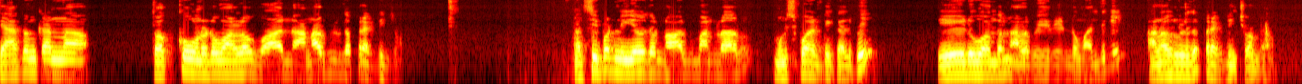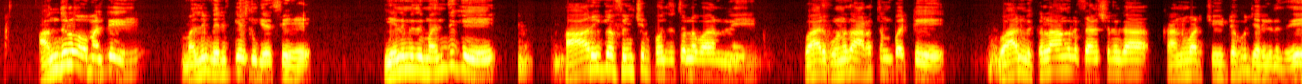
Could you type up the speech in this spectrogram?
శాతం కన్నా తక్కువ ఉండడం వల్ల వారిని అనర్హులుగా ప్రకటించాం. నర్సీపట్నం నియోజకవర్గం నాలుగు మండలాలు మున్సిపాలిటీ కలిపి ఏడు వందల నలభై రెండు మందికి అనర్హులుగా ప్రకటించి ఉన్నాం. అందులో మళ్ళీ మళ్ళీ వెరిఫికేషన్ చేసి ఎనిమిది మందికి ఆరోగ్య పెన్షన్ పొందుతున్న వారిని వారికి ఉన్నత అర్హతను బట్టి వారిని వికలాంగుల పెన్షన్గా కన్వర్ట్ చేయటకు జరిగినది.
